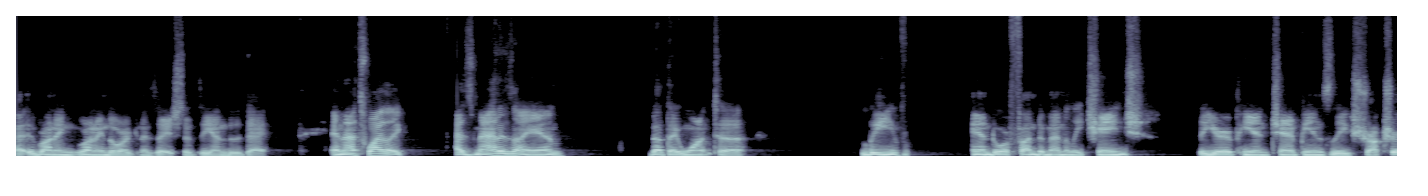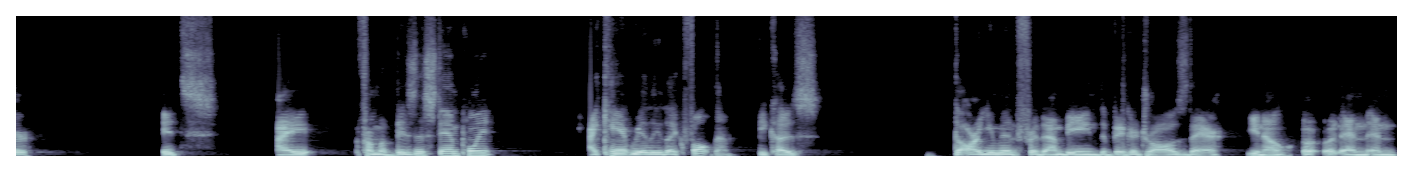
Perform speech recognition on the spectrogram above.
Uh, running running the organization at the end of the day. And that's why, like, as mad as I am that they want to leave and or fundamentally change the European Champions League structure, it's I, from a business standpoint, I can't really like fault them because the argument for them being the bigger draw is there, you know, uh, uh, and and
